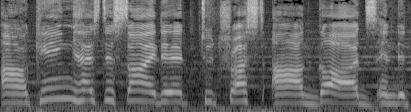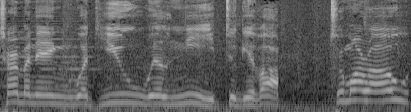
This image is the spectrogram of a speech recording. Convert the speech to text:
our king has decided to trust our gods in determining what you will need to give up. Tomorrow,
